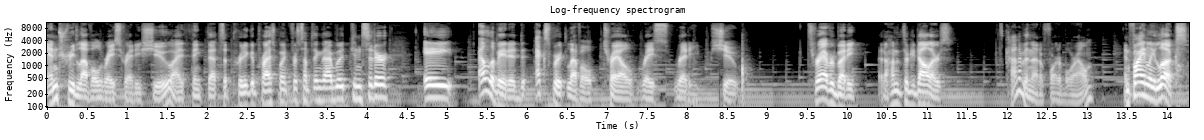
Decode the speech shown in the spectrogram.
entry level race ready shoe. I think that's a pretty good price point for something that I would consider a elevated expert level trail race ready shoe. It's for everybody at $130. It's kind of in that affordable realm. And finally, looks.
